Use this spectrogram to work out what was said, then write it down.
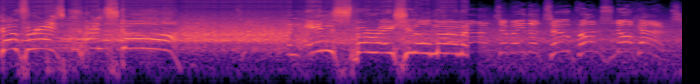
Go for it and score! An inspirational moment. To be the two-punch knockout.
